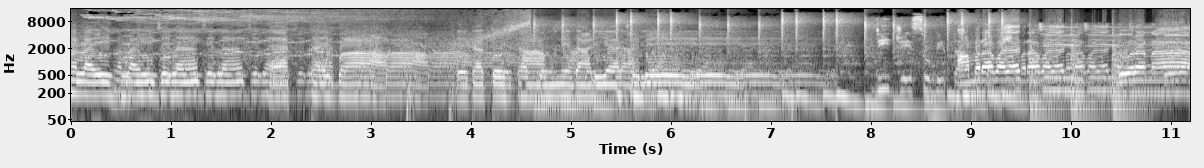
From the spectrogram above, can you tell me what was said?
খালাই খালাই জেলা জেলা জেলা একটাই বাপ এটা তো সামনে দাঁড়িয়ে আছে রে DJ Subita. আমরা বাজাচ্ছি তোরা নাচ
